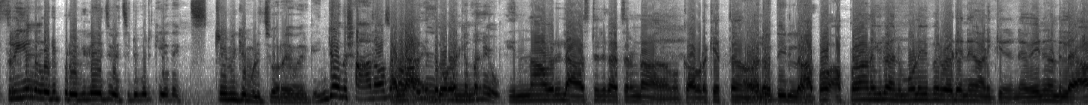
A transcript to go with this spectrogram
സ്ത്രീ എന്നുള്ള ഒരു പ്രിവിലേജ് വെച്ചിട്ട് ഇവർക്ക് ഏത് എക്സ്ട്രീമിക്കും വിളിച്ചു പറയാം അവർക്ക് എനിക്ക് തോന്നുന്നു ഷാനവാസ് ഇന്ന് ആ ഒരു ലാസ്റ്റ് ഒരു കച്ചറ നമുക്ക് അവിടേക്ക്. എത്താൻ അപ്പൊ അപ്പോഴാണെങ്കിലും അനുമോൾ ഈ പരിപാടി തന്നെ കാണിക്കുന്നത്. നവീന് കണ്ടില്ലേ? ആ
